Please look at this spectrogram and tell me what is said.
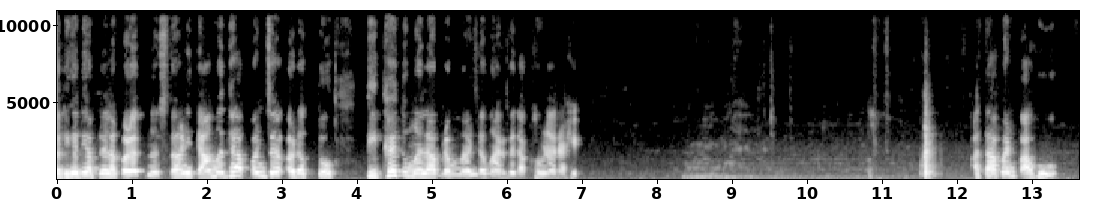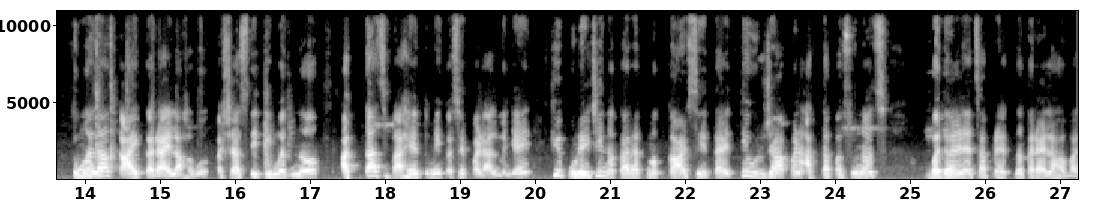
कधी कधी आपल्याला कळत नसतं आणि त्यामध्ये आपण जे अडकतो तिथे तुम्हाला ब्रह्मांड मार्ग दाखवणार आहे. आता आपण पाहू तुम्हाला काय करायला हवं? अशा स्थितीमधनं आत्ताच बाहेर तुम्ही कसे पडाल? म्हणजे ही पुढे जी नकारात्मक कार्ड्स येत आहेत ती ऊर्जा आपण आत्तापासूनच बदलण्याचा प्रयत्न करायला हवा.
